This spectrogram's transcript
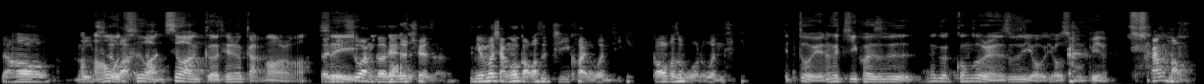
然后你然后我完吃完吃完隔天就感冒了嘛，所以对你吃完隔天就确诊。你有没有想过，搞不好是鸡块的问题，搞不好不是我的问题？诶对，那个鸡块是不是那个工作人员是不是有有什么病？刚好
